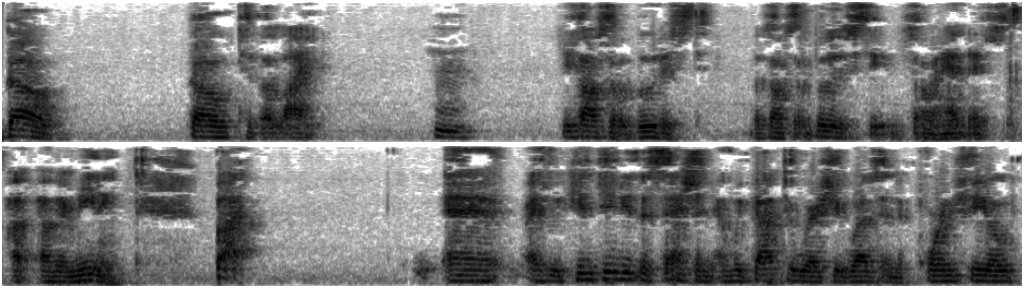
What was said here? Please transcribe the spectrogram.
"Go." go to the light. Hmm. She's also a Buddhist, was also a Buddhist student, so it had this other meaning. But uh, as we continued the session and we got to where she was in the cornfield,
